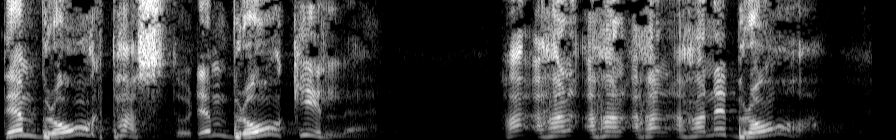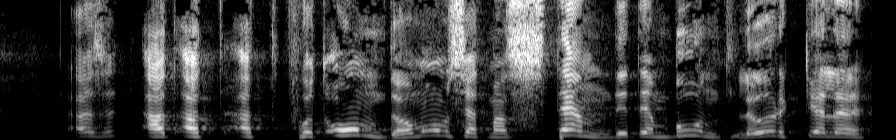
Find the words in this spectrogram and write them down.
det är en bra pastor, det är en bra kille. Han, han, han, han är bra. Alltså, att, att, att, få ett omdöme om sig att man ständigt är en bondlurk eller,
